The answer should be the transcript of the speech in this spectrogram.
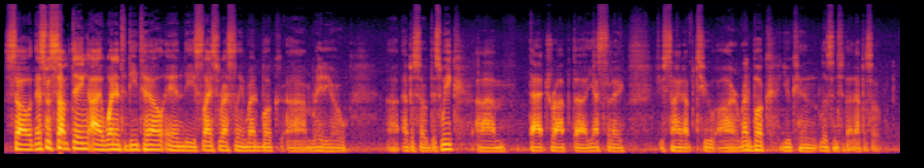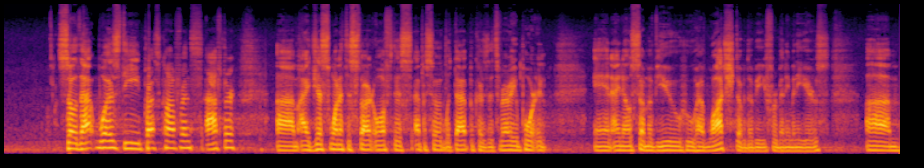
So this was something I went into detail in the Slice Wrestling Red Book um, radio uh, episode this week. Um, that dropped uh, yesterday. If you sign up to our Red Book, you can listen to that episode. So that was the press conference after. Um, I just wanted to start off this episode with that because it's very important. And I know some of you who have watched WWE for many, many years um,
